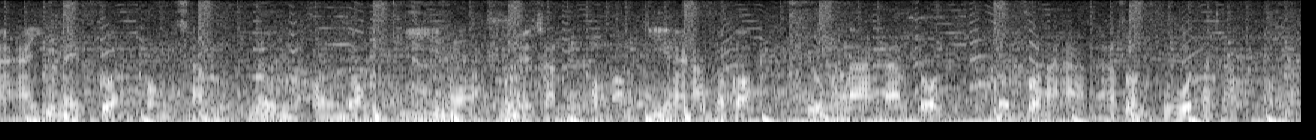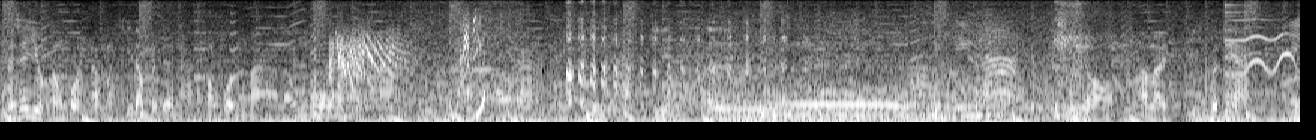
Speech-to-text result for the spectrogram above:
นะฮะอยู่ในส่วนของชั้นหนึ่งของดองกี้เนาะอยู่ในชั้นหนึ่งของดองกี้นะครับ แล้วก็อยู่ข้างล่างด้านโซนโซนโซนอาหารนะฮะโซนฟู้ดนะครับไม่ใช่อยู่ข้างบนนะเมื่อกี้เราไปเดินหาข้างบนมาเราโง่นะครับอะให้กินอะกินเออดีมากจริงเหรออร่อยจริงปะเนี่ยมี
